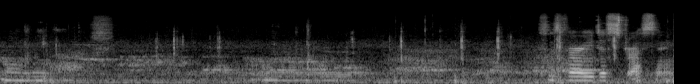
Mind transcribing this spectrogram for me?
Oh my gosh. This is very distressing.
